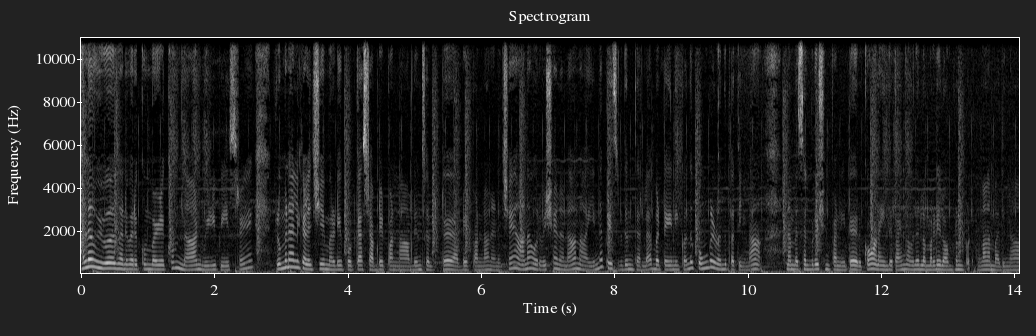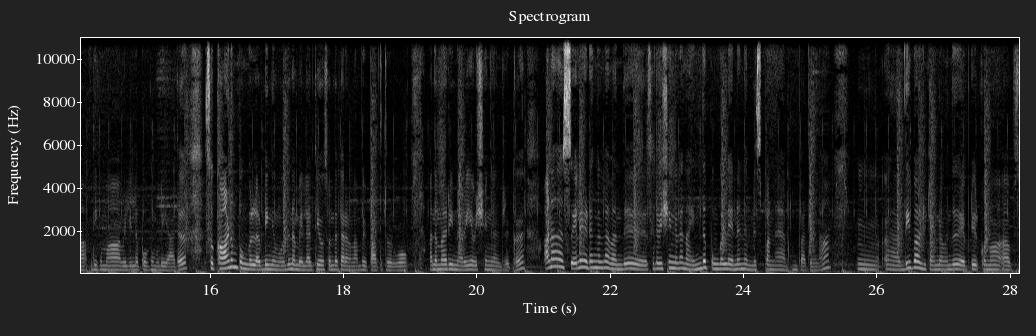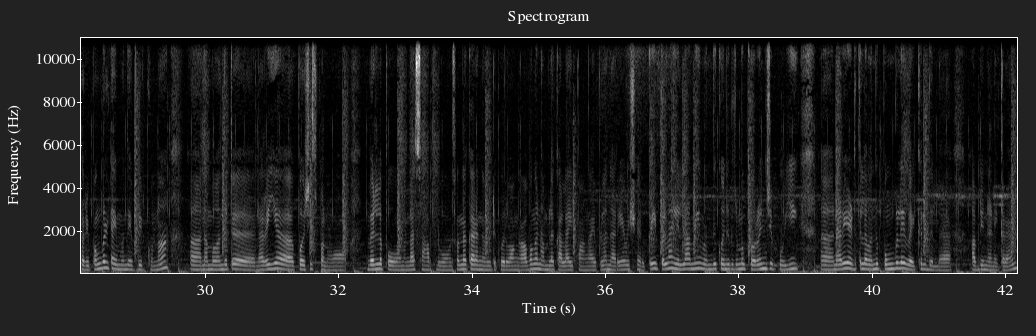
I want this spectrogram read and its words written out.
Hello viewers அனைவருக்கும் வழக்கம். நான் விழி பேசுகிறேன் ரொம்ப நாள் கழிச்சு மறுபடியும் பாட்காஸ்ட் அப்டேட் பண்ணலாம் அப்படின்னு சொல்லிட்டு அப்டேட் பண்ணலாம்னு நினச்சேன். ஆனால் ஒரு விஷயம் என்னென்னா நான் என்ன பேசுகிறதுன்னு தெரில பட் இன்றைக்கி வந்து பொங்கல் வந்து பார்த்திங்கன்னா நம்ம செலிப்ரேஷன் பண்ணிகிட்டே இருக்கோம். ஆனால் இந்த டைமில் வந்து நம்ம மறுபடியும் லாக்டவுன் போட்டோம்னா நம்ம அதிகமாக அதிகமாக வெளியில் போக முடியாது. ஸோ காணும் பொங்கல் அப்படிங்கும் போது நம்ம எல்லாத்தையும் சொந்தக்காரங்களாம் போய் பார்த்துட்டு வருவோம். அந்த மாதிரி நிறைய விஷயங்கள் இருக்குது ஆனால் சில இடங்களில் வந்து சில விஷயங்களில் நான் இந்த பொங்கலில் என்னென்ன மிஸ் பண்ணேன் அப்படின்னு பார்த்தீங்கன்னா தீபாவளி டைமில் வந்து எப்படி இருக்குன்னா சாரி பொங்கல் டைம் வந்து எப்படி இருக்கும்னா நம்ம வந்துட்டு நிறைய பர்ச்சேஸ் பண்ணுவோம். வெளில போவோம் நல்லா சாப்பிடுவோம். சொந்தக்காரங்க வீட்டுக்கு வருவாங்க. அவங்க நம்மளை கலாய்ப்பாங்க. இப்படிலாம் நிறைய விஷயம் இருக்குது இப்போல்லாம் எல்லாமே வந்து கொஞ்சம் கொஞ்சமாக குறைஞ்சி போய் நிறைய இடத்துல வந்து பொங்கலே வைக்கிறது இல்லை அப்படின்னு நினைக்கிறேன்.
